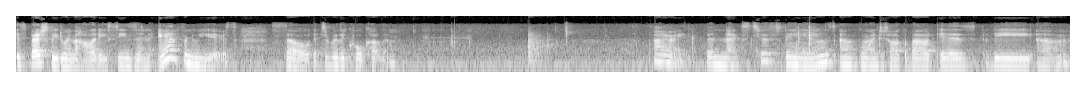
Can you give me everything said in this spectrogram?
especially during the holiday season and for New Year's. So it's a really cool color. All right. the next two things I'm going to talk about is the um,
